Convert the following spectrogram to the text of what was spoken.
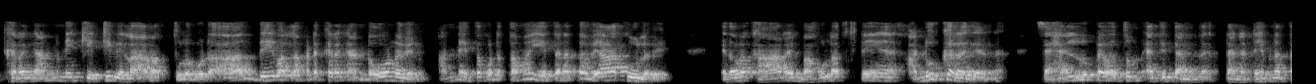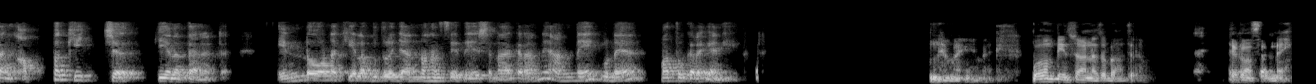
කරගන්න මේ කෙටි වෙලාවක් තුල ගොඩාක් දේවල් අපිට කරගන්න ඕන වෙනවා. අන්න එතකොට තමයි ඒ තැනත්ත ව්‍යාකූල වෙන්නේ. එතකොට කාර්ය බහුලත්වය අඩු කරගෙන සැහැල්ලු පැවතුම් ඇති තැනට එහෙම නැත්නම් අප්පකිච්ච කියන තැනට එන්න ඕන කියලා බුදුරජාන් වහන්සේ දේශනා කරන්නේ අන්නේ ගුණය මතු කර ගැනීමට. එහෙමයි එහෙමයි. බොහොම පින් සවන්නත බහතර. ඒක තමයි.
